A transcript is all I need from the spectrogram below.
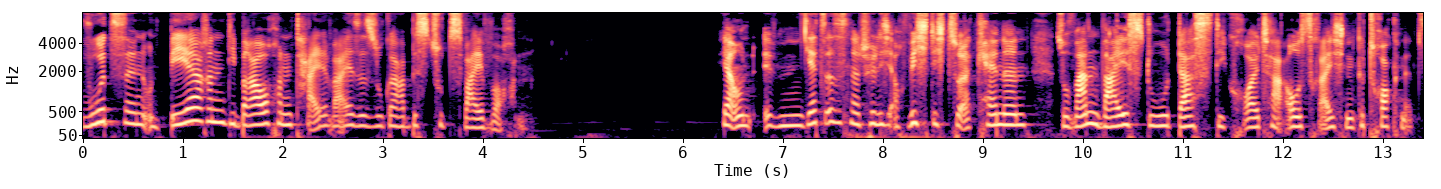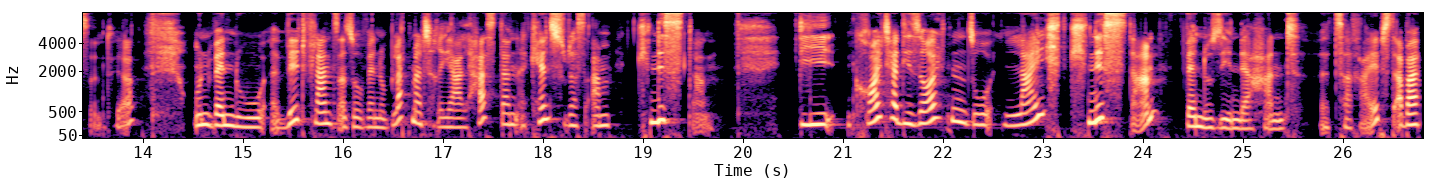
Wurzeln und Beeren, die brauchen teilweise sogar bis zu zwei Wochen. Ja, und ähm, jetzt ist es natürlich auch wichtig zu erkennen, so wann weißt du, dass die Kräuter ausreichend getrocknet sind, ja? Und wenn du äh, Wildpflanzen, also wenn du Blattmaterial hast, dann erkennst du das am Knistern. Die Kräuter, die sollten so leicht knistern, wenn du sie in der Hand äh, zerreibst, aber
